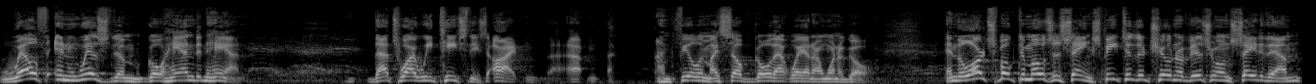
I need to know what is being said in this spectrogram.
Wealth and wisdom go hand in hand. That's why we teach these. All right, I'm feeling myself go that way and I want to go. And the Lord spoke to Moses, saying, Speak to the children of Israel and say to them,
